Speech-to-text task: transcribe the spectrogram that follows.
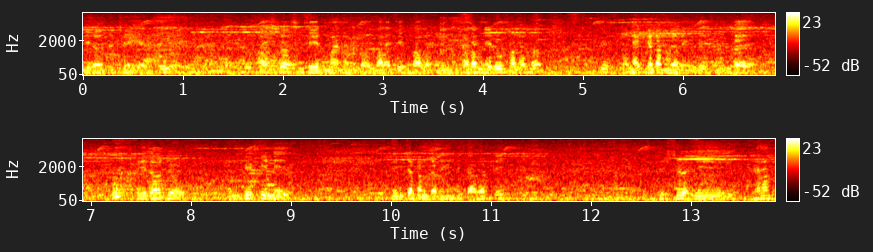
ఈరోజు చేసి అవిశ్వాస తీర్మానంలో బలదీపాలను బల నిరూపణలో నెగ్గడం జరిగింది. అంటే ఈరోజు ఎంపీపీని దించడం జరిగింది కాబట్టి విష్ణు ఈ ఘనత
